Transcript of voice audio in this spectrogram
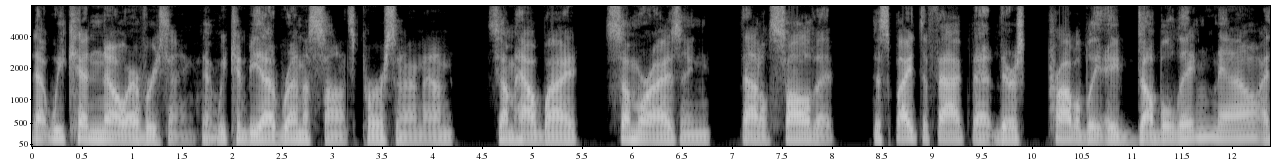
that we can know everything, that we can be a renaissance person and somehow by summarizing that'll solve it. Despite the fact that there's probably a doubling now. I,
